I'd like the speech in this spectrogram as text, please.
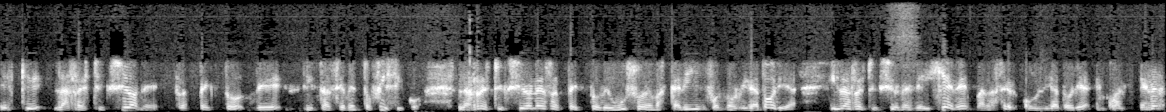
es que las restricciones respecto de distanciamiento físico, las restricciones respecto de uso de mascarilla en forma obligatoria y las restricciones de higiene van a ser obligatorias en cualquier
